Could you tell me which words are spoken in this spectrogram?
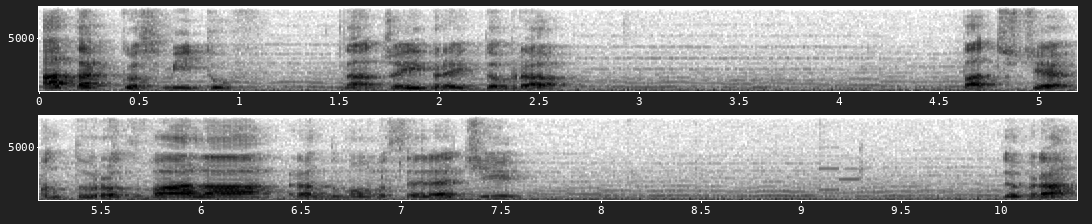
atak kosmitów na jailbreak, dobra. Patrzcie, on tu rozwala, randomowo se leci. Dobra.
